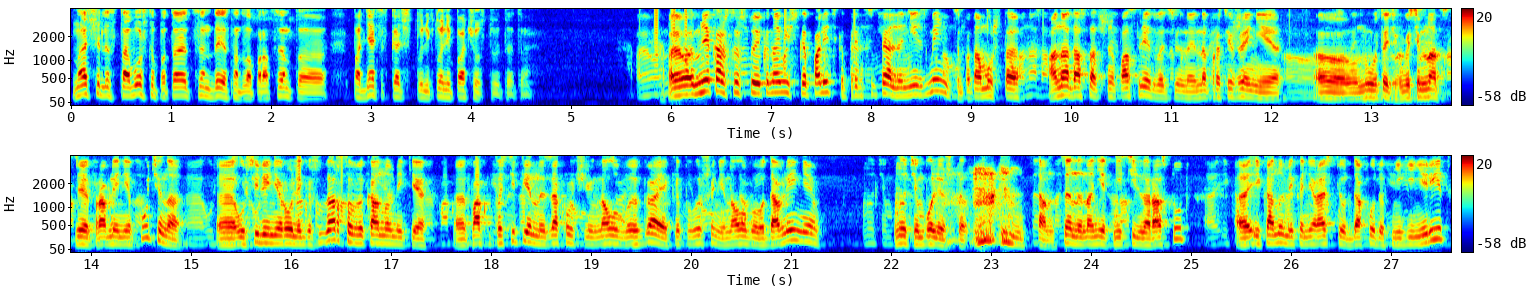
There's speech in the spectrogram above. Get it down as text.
начали с того, что пытаются НДС на 2% поднять и сказать, что никто не почувствует это. Э, мне кажется, что экономическая политика принципиально не изменится, потому что она достаточно последовательная на протяжении э, ну, вот этих 18 лет правления Путина, усиление роли государства в экономике, постепенное закручивание налоговых гаек и повышение налогового давления. Ну, тем более, что там цены на нефть не сильно растут, экономика не растет, доходов не генерит,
